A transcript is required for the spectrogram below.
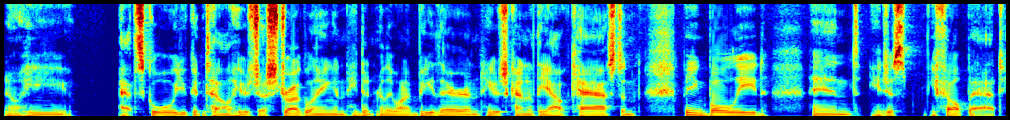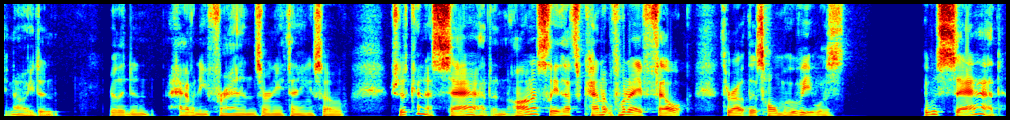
You know, he at school you can tell he was just struggling and he didn't really want to be there and he was kind of the outcast and being bullied and he just he felt bad you know he didn't really didn't have any friends or anything. So it's just kind of sad. And honestly, that's kind of what I felt throughout this whole movie was it was sad.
